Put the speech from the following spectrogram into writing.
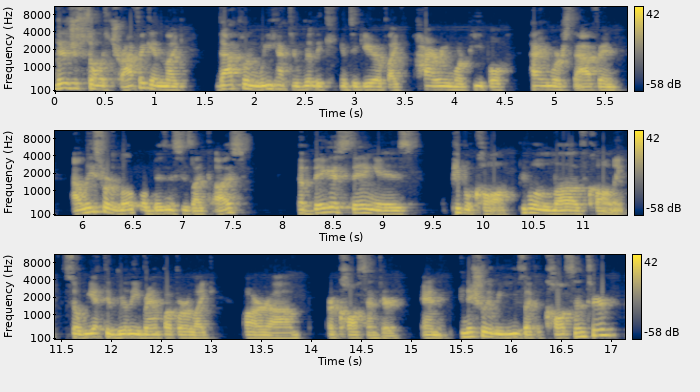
there's just so much traffic, and like that's when we have to really kick into gear of like hiring more people, more staff. And at least for local businesses like us, the biggest thing is people call. People love calling. So we have to really ramp up our like our um, our call center. And initially we used like a call center,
